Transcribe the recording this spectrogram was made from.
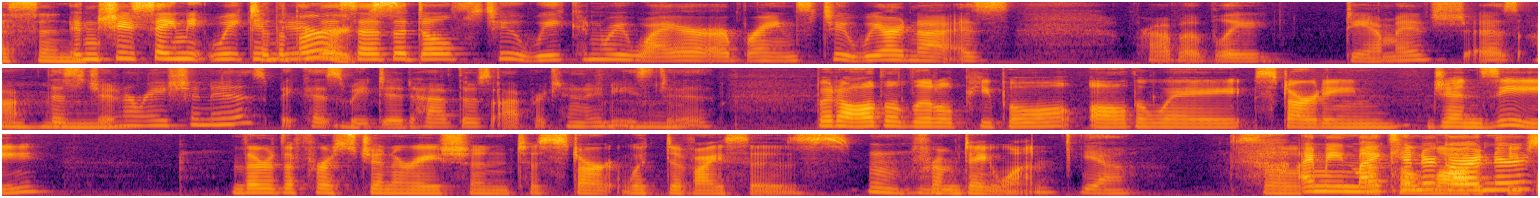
listen and she's saying we can the do this as adults too we can rewire our brains too we are not as probably damaged as uh, Mm-hmm. this generation is because we did have those opportunities Mm-hmm. to But all the little people, all the way starting Gen Z, they're the first generation to start with devices from day one. yeah So I mean, my that's a lot of kindergartners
